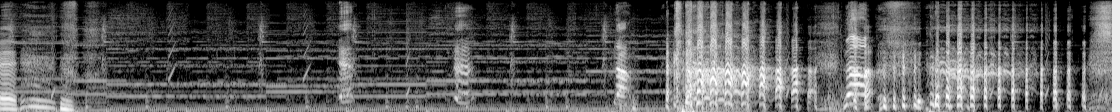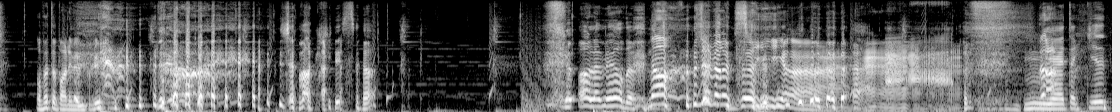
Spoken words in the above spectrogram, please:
Eh. Non En fait, on parlait même plus. J'ai marqué ça. Oh la merde Non J'avais réussi Mais t'inquiète.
